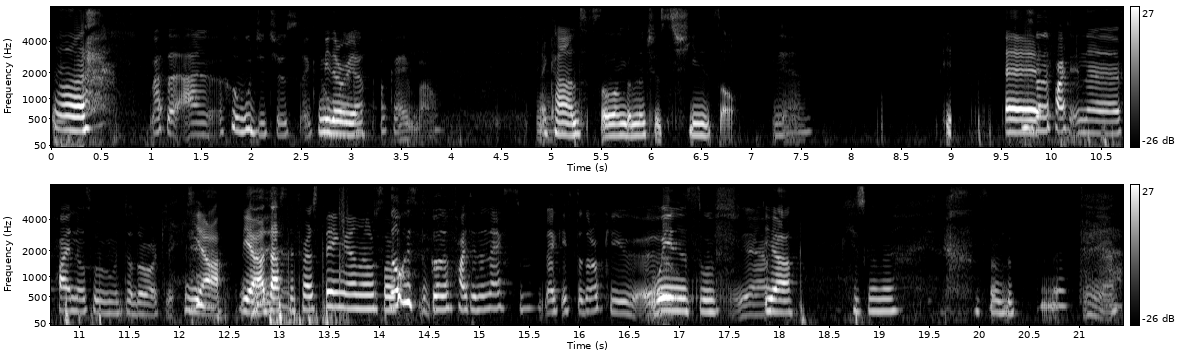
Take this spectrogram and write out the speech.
But uh, who would you choose? Like Midoriya. Okay, well, I can't, so I'm gonna choose Shinso. yeah. He's Uh, gonna fight in the finals with Todoroki. yeah, yeah, that's the first thing, and also No, he's gonna fight in the next. Like if Todoroki uh, wins with yeah. yeah. He's gonna. so the, Yeah.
